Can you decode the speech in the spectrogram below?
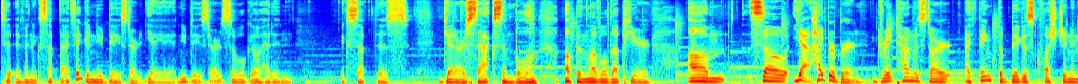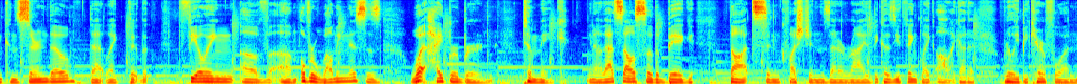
to even accept that. I think a new day started. Yeah, yeah, yeah, new day started. So we'll go ahead and accept this, get our sack symbol up and leveled up here. Um, so yeah, Hyperburn, great time to start. I think the biggest question and concern though, that like the, the feeling of um, overwhelmingness is what Hyperburn to make. You know, that's also the big thoughts and questions that arise because you think like, oh, I gotta really be careful on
